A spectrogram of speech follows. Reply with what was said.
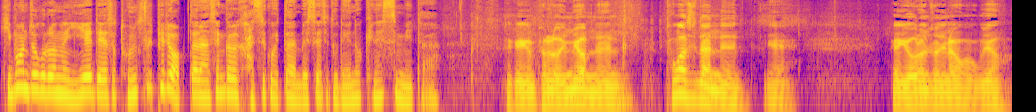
기본적으로는 이에 대해서 돈 쓸 필요 없다는 생각을 가지고 있다는 메시지도 내놓긴 했습니다. 그러니까 이건 별로 의미 없는 통하지도 않는 예. 그냥 여론전이라고 보고요.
